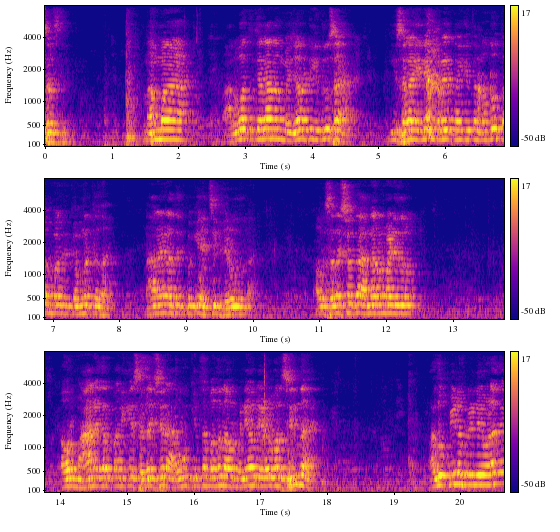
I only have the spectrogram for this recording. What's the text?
ಸಲ್ಲಿಸ್ತೀವಿ ನಮ್ಮ ನಲವತ್ತು ಜನ ನಮ್ಮ ಮೆಜಾರಿಟಿ ಇದ್ರು ಸಹ ಈ ಸಲ ಏನೇನು ಪ್ರಯತ್ನ ಆಗಿತ್ತು ಅನ್ನೋದು ತಮ್ಮ ಗಮನಕ್ಕದ ನಾರಾಯಣ ಅದಕ್ಕೆ ಬಗ್ಗೆ ಹೆಚ್ಚಿಗೆ ಹೇಳುವುದಿಲ್ಲ. ಅವರು ಸದಸ್ಯತ್ವ ಅನರ್ಹ ಮಾಡಿದರು. ಅವ್ರ ಮಹಾನಗರ ಪಾಲಿಕೆ ಸದಸ್ಯರ ಆಗೋಕ್ಕಿಂತ ಮೊದಲು ಅವ್ರ ಮನೆಯವರು ಎರಡು ವರ್ಷದಿಂದ ಅದು ಪಿ ಡಬ್ಲ್ಯೂ ಡಿ ಒಳಗೆ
